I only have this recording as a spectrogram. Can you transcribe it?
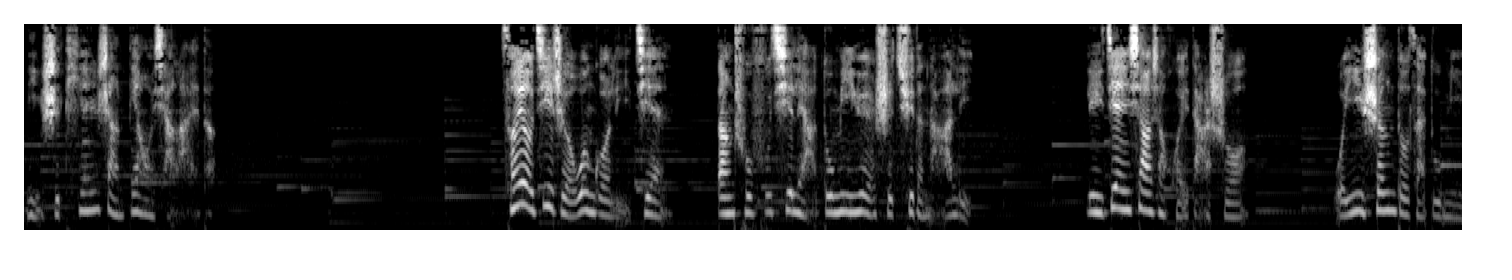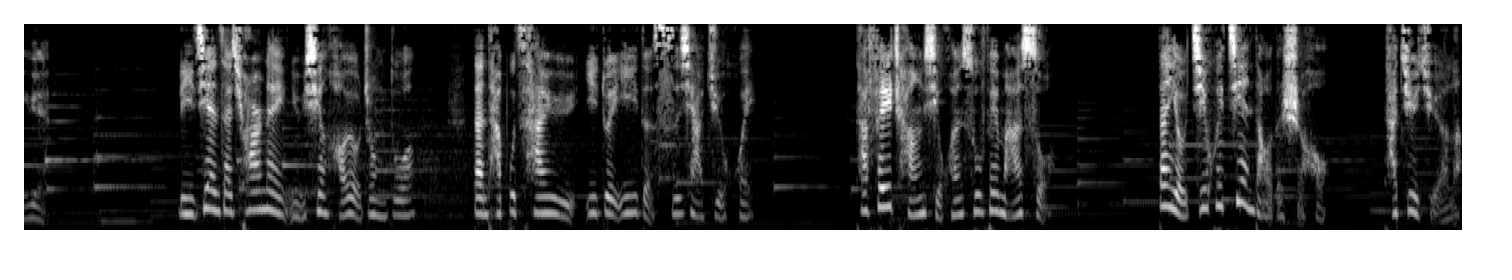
你是天上掉下来的。曾有记者问过李健，当初夫妻俩度蜜月是去的哪里？李健笑笑回答说：“我一生都在度蜜月。”李健在圈内女性好友众多，但他不参与一对一的私下聚会。他非常喜欢苏菲玛索，但有机会见到的时候，他拒绝了。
